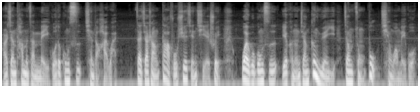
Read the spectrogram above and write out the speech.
而将他们在美国的公司迁到海外。再加上大幅削减企业税，外国公司也可能将更愿意将总部迁往美国。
